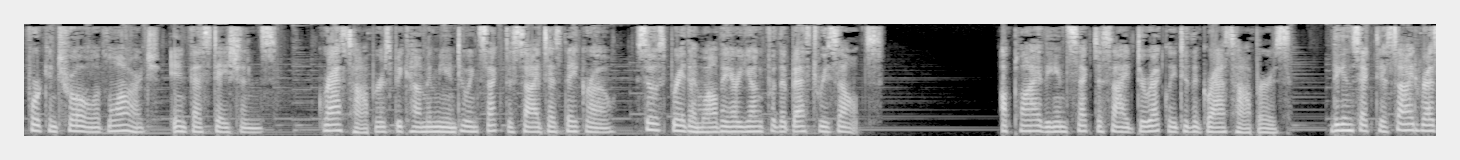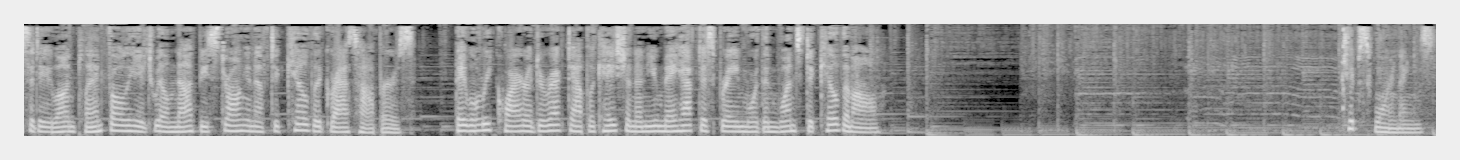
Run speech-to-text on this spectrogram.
for control of large infestations. Grasshoppers become immune to insecticides as they grow, so spray them while they are young for the best results. Apply the insecticide directly to the grasshoppers. The insecticide residue on plant foliage will not be strong enough to kill the grasshoppers. They will require a direct application and you may have to spray more than once to kill them all. Tips Warnings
